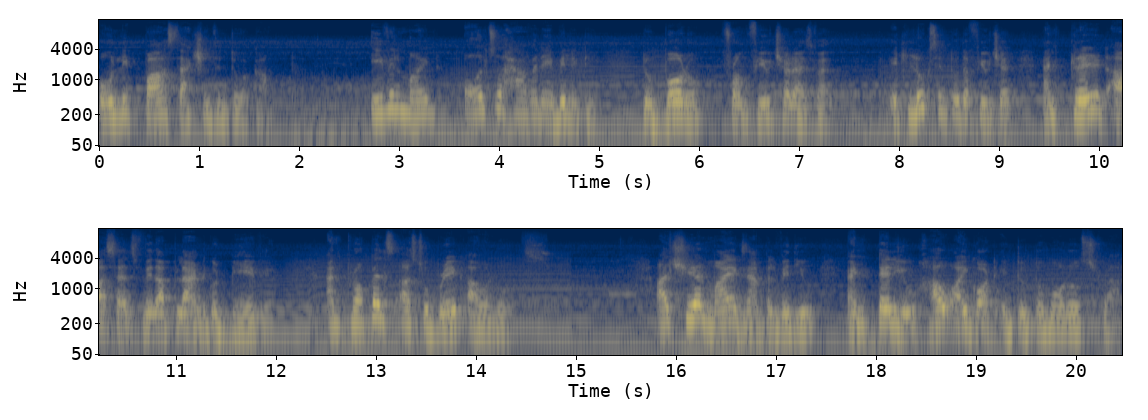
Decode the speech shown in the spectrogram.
only past actions into account. Evil mind also have an ability to borrow from future as well. It looks into the future and credit ourselves with our planned good behavior and propels us to break our rules. I'll share my example with you and tell you how I got into tomorrow's trap.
